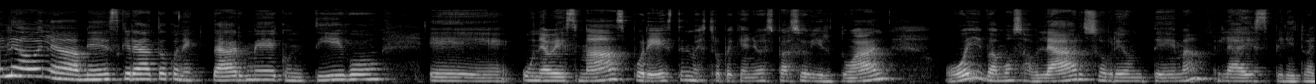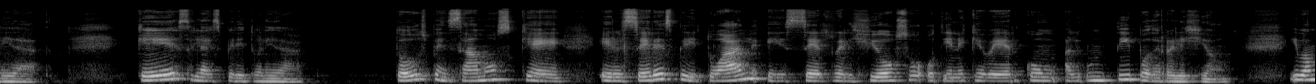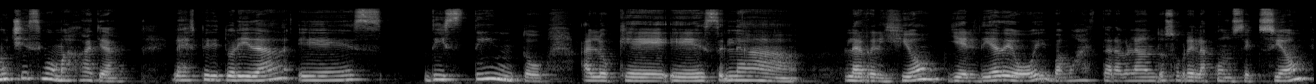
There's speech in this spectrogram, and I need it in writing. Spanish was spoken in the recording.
Hola, hola, me es grato conectarme contigo eh, una vez más por este nuestro pequeño espacio virtual. Hoy vamos a hablar sobre un tema, la espiritualidad. ¿Qué es la espiritualidad? Todos pensamos que el ser espiritual es ser religioso o tiene que ver con algún tipo de religión. Y va muchísimo más allá. La espiritualidad es distinto a lo que es la, la religión y el día de hoy vamos a estar hablando sobre la concepción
